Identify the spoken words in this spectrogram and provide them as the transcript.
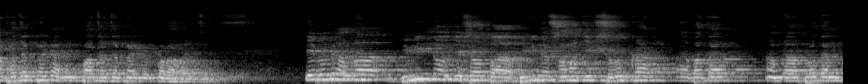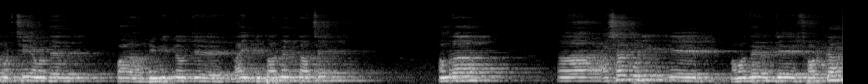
আট হাজার টাকা এবং পাঁচ হাজার টাকা করা হয়েছে। এইভাবে আমরা বিভিন্ন যেসব বিভিন্ন সামাজিক সুরক্ষা ভাতা আমরা প্রদান করছি আমাদের বিভিন্ন যে লাইন ডিপার্টমেন্ট আছে। আমরা আশা করি যে আমাদের যে সরকার,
